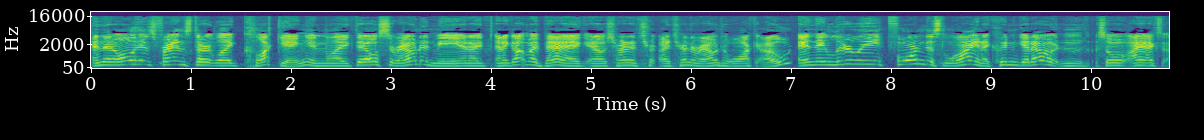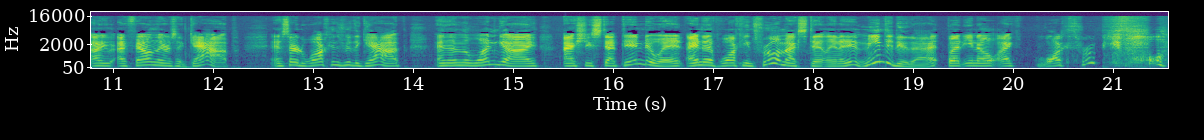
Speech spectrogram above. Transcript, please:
And then all his friends start like clucking and like they all surrounded me and I and I got my bag and I was trying to, I turned around to walk out and they literally formed this line I couldn't get out. And so I, I, I found there was a gap and started walking through the gap. And then the one guy actually stepped into it. I ended up walking through him accidentally and I didn't mean to do that. But you know, I walk through people.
